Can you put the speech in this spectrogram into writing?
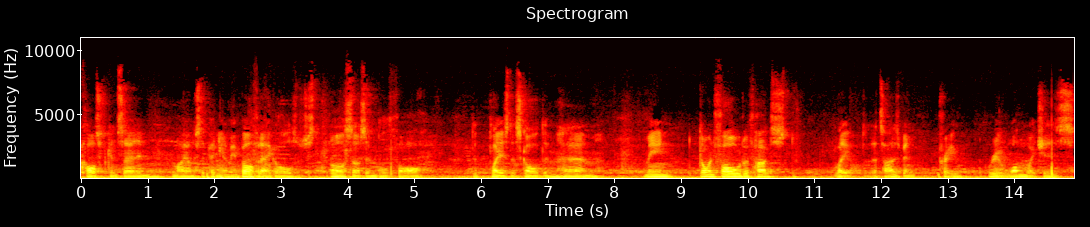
cause for concern, in my honest opinion. I mean, both of their goals are just oh so simple for the players that scored them. Um, I mean, going forward, we've had like the time's been pretty route one, which is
